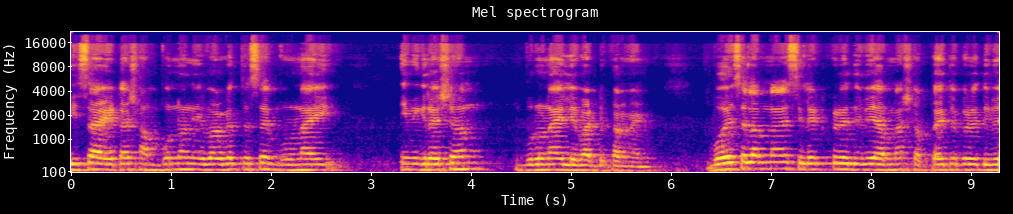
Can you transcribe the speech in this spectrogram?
ভিসা এটা সম্পূর্ণ নির্ভর করতেছে Brunei immigration Brunei labour department BOESL আপনার সিলেক্ট করে দিবে, আপনার সপ্তাহিত করে দিবে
